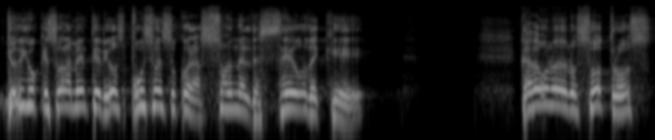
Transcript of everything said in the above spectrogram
Yo digo que solamente Dios puso en su corazón el deseo de que cada uno de nosotros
